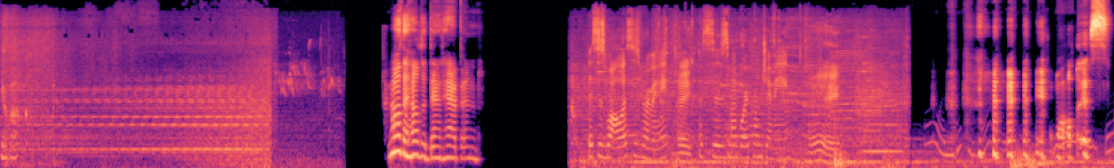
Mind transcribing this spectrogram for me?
You're welcome. How the hell did that happen? This is Wallace, his roommate. Hey. This is my boyfriend Jimmy. Hey. Wallace.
